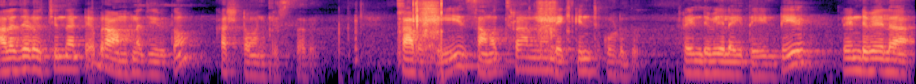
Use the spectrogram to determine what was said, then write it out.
అలజడి వచ్చిందంటే బ్రాహ్మణ జీవితం కష్టం అనిపిస్తుంది. కాబట్టి సంవత్సరాలను లెక్కించకూడదు. రెండు వేలు అయితే ఏంటి? రెండు వేల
